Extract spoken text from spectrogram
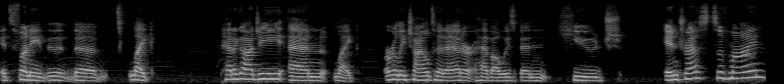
it's funny the the like pedagogy and like early childhood ed are, have always been huge interests of mine.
